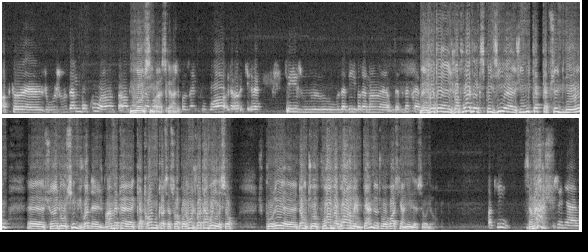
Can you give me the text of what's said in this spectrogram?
Tout cas, euh, je, vous, je, vous aime beaucoup. Hein, Moi aussi, Pascal. J'ai pas besoin de vous voir. Je, vous, vous avez vraiment... Euh, vous êtes, très Mais je, vais je vais pouvoir t'expédier... Euh, J'ai mis quatre capsules vidéo euh, sur un dossier, puis je vais, je vais en mettre quatre autres, là, ça sera pas long. Je vais t'envoyer ça. Je pourrais... Donc, tu vas pouvoir me voir en même temps. Là, tu vas voir ce qu'il y en a de ça. Là. OK. Ça marche? Génial.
